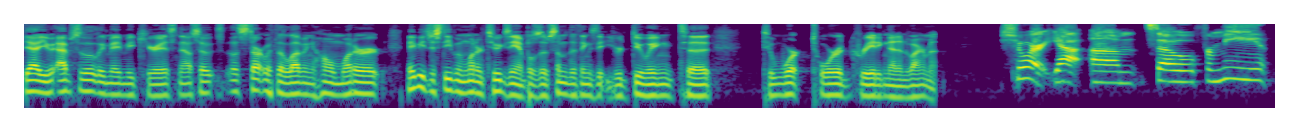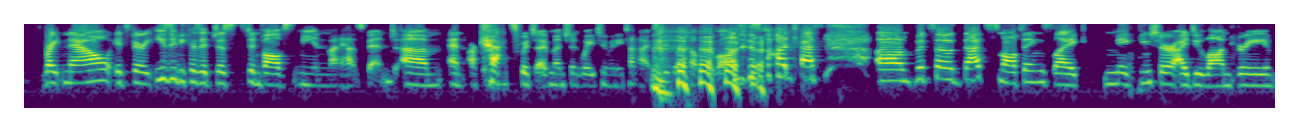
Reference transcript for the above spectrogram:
yeah, you absolutely made me curious now. So let's start with the loving home. What are maybe just even one or two examples of some of the things that you're doing to to work toward creating that environment? Sure. Yeah. Um, so for me, right now it's very easy because it just involves me and my husband um, and our cats which i've mentioned way too many times to feel comfortable on this podcast um, but so that's small things like making sure i do laundry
